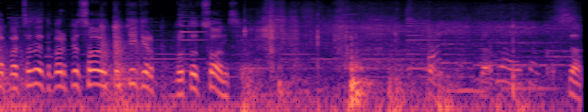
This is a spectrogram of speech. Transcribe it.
Все, пацани, тепер підсовуйте кікер, бо тут сонце. Так. Все.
